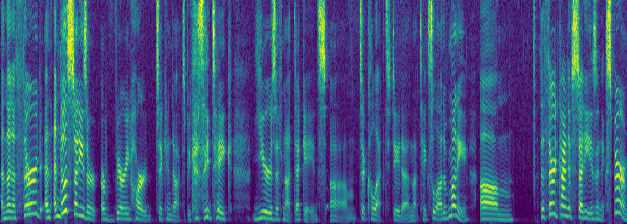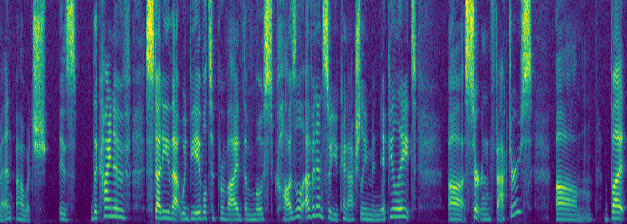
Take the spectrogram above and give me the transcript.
And then a third and, and those studies are, are very hard to conduct because they take years, if not decades, um, to collect data, and that takes a lot of money. Um, the third kind of study is an experiment, uh, which is the kind of study that would be able to provide the most causal evidence so you can actually manipulate uh, certain factors. Um, but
